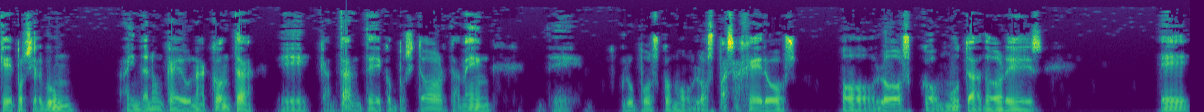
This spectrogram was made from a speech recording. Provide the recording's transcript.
que por si algún aínda non caeu na conta, é cantante, compositor tamén de grupos como Los Pasajeros ou Los Conmutadores, é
